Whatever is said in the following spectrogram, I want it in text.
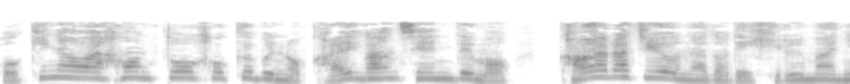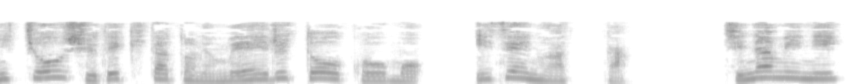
沖縄本島北部の海岸線でも、カーラジオなどで昼間に聴取できたとのメール投稿も以前あった。ちなみに、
